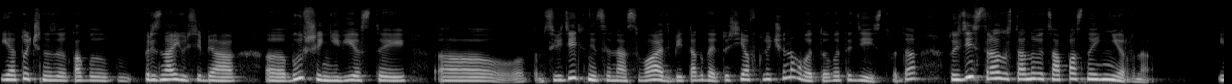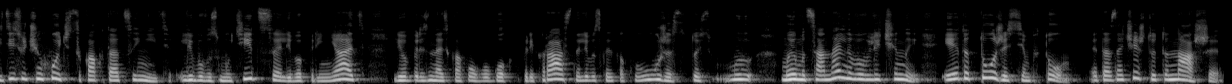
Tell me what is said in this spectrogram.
я точно как бы признаю себя э, бывшей невестой, э, там, свидетельницей на свадьбе и так далее, то есть я включена в это, в это действие, да, то здесь сразу становится опасно и нервно. И здесь очень хочется как-то оценить, либо возмутиться, либо принять, либо признать как ого, как прекрасно, либо сказать, какой ужас. То есть мы, мы эмоционально вовлечены. И это тоже симптом. Это означает, что это наши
